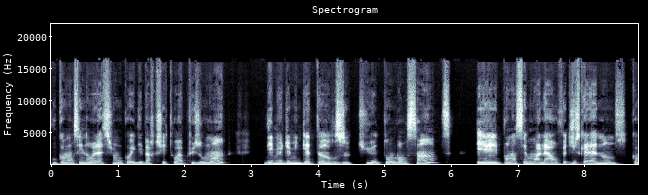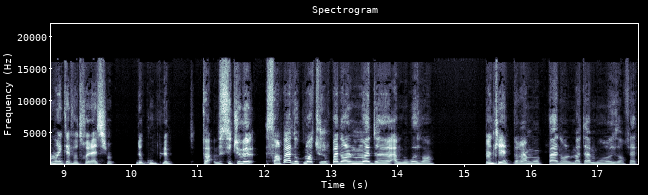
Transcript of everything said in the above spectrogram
vous commencez une relation quand il débarque chez toi, plus ou moins. Début 2014, tu es tombée enceinte. Et pendant ces mois-là, en fait, jusqu'à l'annonce, comment était votre relation de couple? Enfin, si tu veux, sympa. Donc moi, toujours pas dans le mode euh, amoureuse. Hein. Ok. Vraiment pas dans le mode amoureuse, en fait.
